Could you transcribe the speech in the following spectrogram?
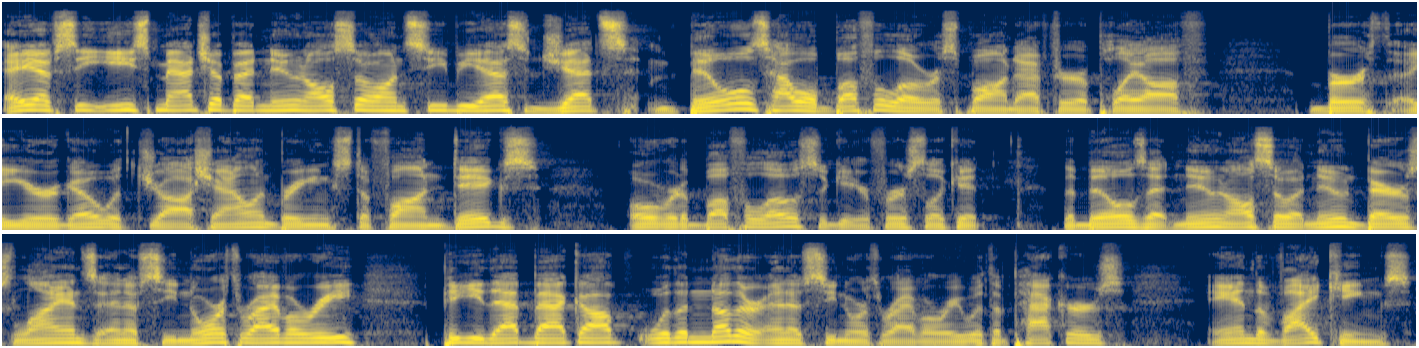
AFC East matchup at noon, also on CBS. Jets Bills. How will Buffalo respond after a playoff berth a year ago with Josh Allen bringing Stefon Diggs over to Buffalo? So get your first look at the Bills at noon. Also at noon, Bears Lions NFC North rivalry. Piggy that back up with another NFC North rivalry with the Packers and the Vikings.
